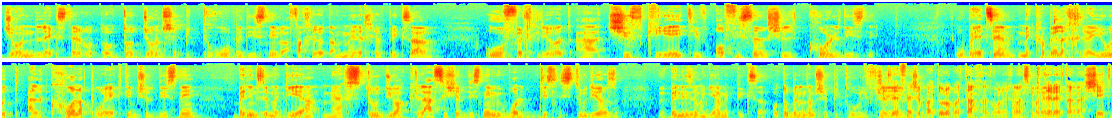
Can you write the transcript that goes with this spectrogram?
ג'ון לקסטר, אותו, אותו ג'ון שפיטרו בדיסני והפך להיות המלך של פיקסאר, הוא הופך להיות ה-Chief Creative Officer של כל דיסני. הוא בעצם מקבל אחריות על כל הפרויקטים של דיסני, בין אם זה מגיע מהסטודיו הקלאסי של דיסני, מוולט דיסני סטודיוס, ובין אם זה מגיע מפיקסאר. אותו בן אדם שפיטרו לפני... שזה יפה שבעטו לו בתחת והוא נכנס מהדלת הראשית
